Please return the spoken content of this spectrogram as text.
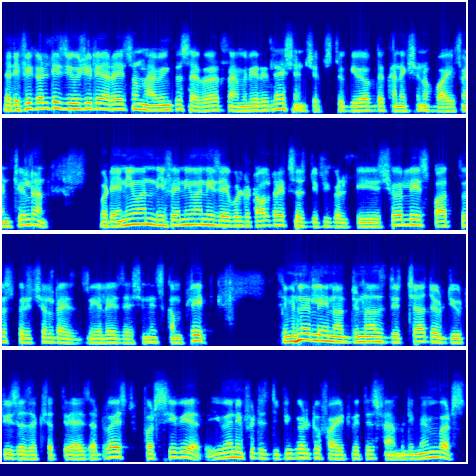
The difficulties usually arise from having to sever family relationships, to give up the connection of wife and children. But anyone, if anyone is able to tolerate such difficulties, surely his path to spiritual realization is complete. Similarly, in Arjuna's discharge of duties as a Kshatriya is advised to persevere, even if it is difficult to fight with his family members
